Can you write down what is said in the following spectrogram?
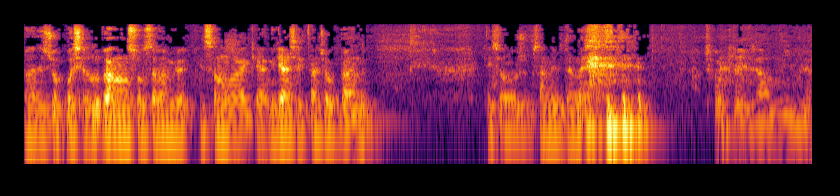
Bence çok başarılı. Ben anason seven bir insan olarak yani gerçekten çok beğendim. Geç Onurcuğum sen de bir dene. Çok heyecanlıyım ya.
